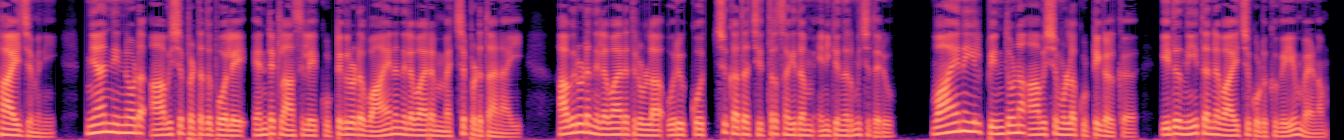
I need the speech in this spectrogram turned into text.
ഹായ് ജമിനി. ഞാൻ നിന്നോട് ആവശ്യപ്പെട്ടതുപോലെ എന്റെ ക്ലാസ്സിലെ കുട്ടികളുടെ വായന നിലവാരം മെച്ചപ്പെടുത്താനായി അവരുടെ നിലവാരത്തിലുള്ള ഒരു കൊച്ചുകഥ ചിത്രസഹിതം എനിക്ക് നിർമ്മിച്ചു തരൂ. വായനയിൽ പിന്തുണ ആവശ്യമുള്ള കുട്ടികൾക്ക് ഇത് നീ തന്നെ വായിച്ചു കൊടുക്കുകയും വേണം.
